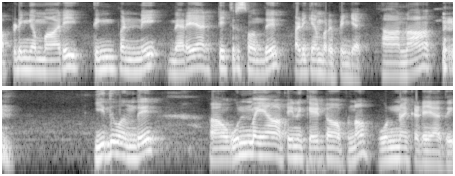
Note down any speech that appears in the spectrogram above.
அப்படிங்கிற மாதிரி திங்க் பண்ணி நிறையா டீச்சர்ஸ் வந்து படிக்காமல் இருப்பீங்க. ஆனால் இது வந்து உண்மையா அப்படின்னு கேட்டோம் அப்படின்னா உண்மை கிடையாது.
